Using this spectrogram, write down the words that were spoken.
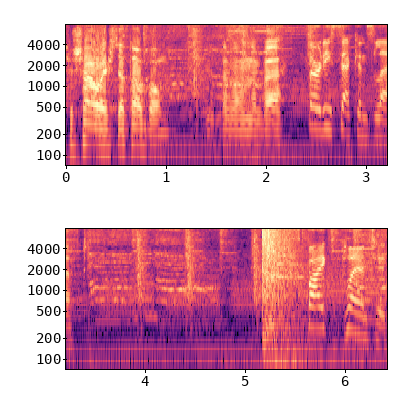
Słyszałeś za tobą. Z tobą na B. 30 seconds left. Spike planted.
